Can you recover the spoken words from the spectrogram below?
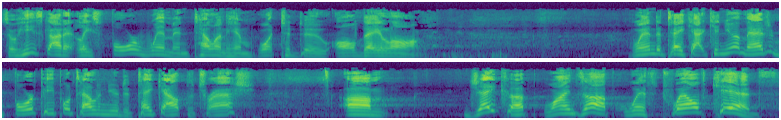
So he's got at least four women telling him what to do all day long. When to take out, can you imagine four people telling you to take out the trash? Um, Jacob winds up with 12 kids.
